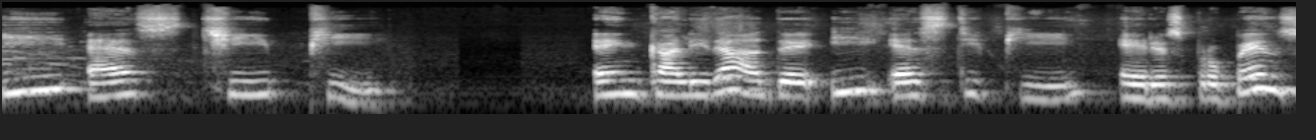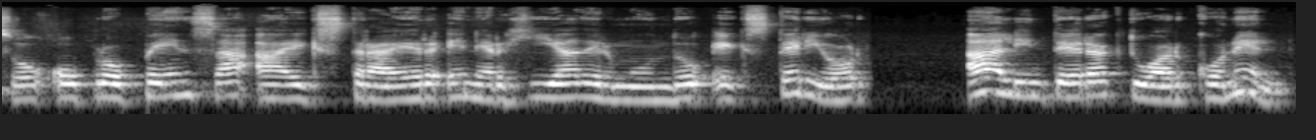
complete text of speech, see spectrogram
ESTP. En calidad de ESTP, eres propenso o propensa a extraer energía del mundo exterior al interactuar con él.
